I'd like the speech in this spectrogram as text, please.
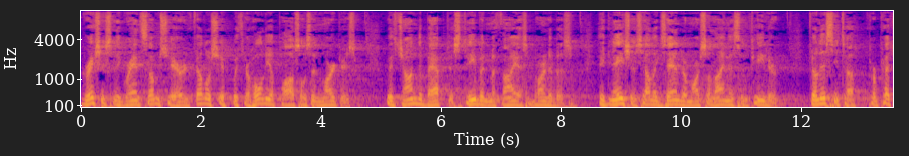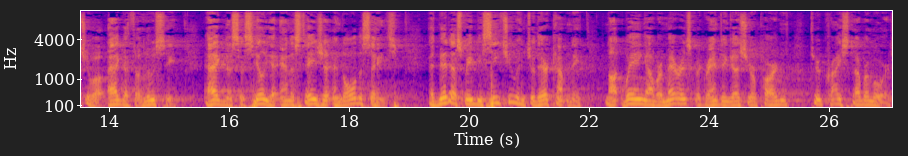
graciously grant some share in fellowship with your holy apostles and martyrs, with John the Baptist, Stephen, Matthias, Barnabas, Ignatius, Alexander, Marcellinus, and Peter, Felicity, Perpetua, Agatha, Lucy, Agnes, Cecilia, Anastasia, and all the saints. Admit us, we beseech you, into their company, not weighing our merits, but granting us your pardon through Christ our Lord,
